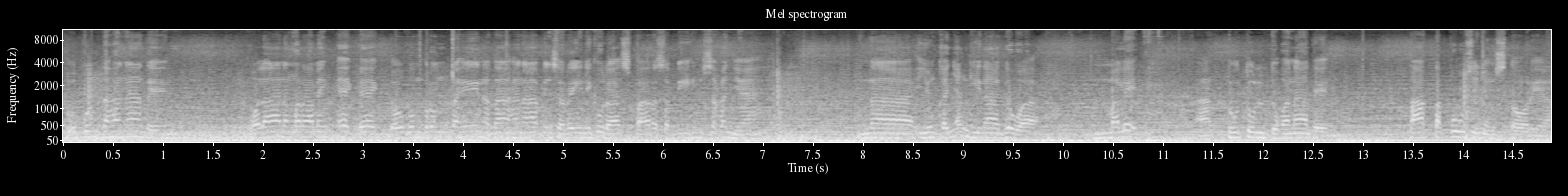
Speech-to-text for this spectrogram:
pupuntahan natin, Wala nang maraming ek-ek o kumprontahin at hahanapin sa Ray Nicolas para sabihin sa kanya na yung kanyang ginagawa mali. At tutuldo ka natin. Tatapusin yung storya.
